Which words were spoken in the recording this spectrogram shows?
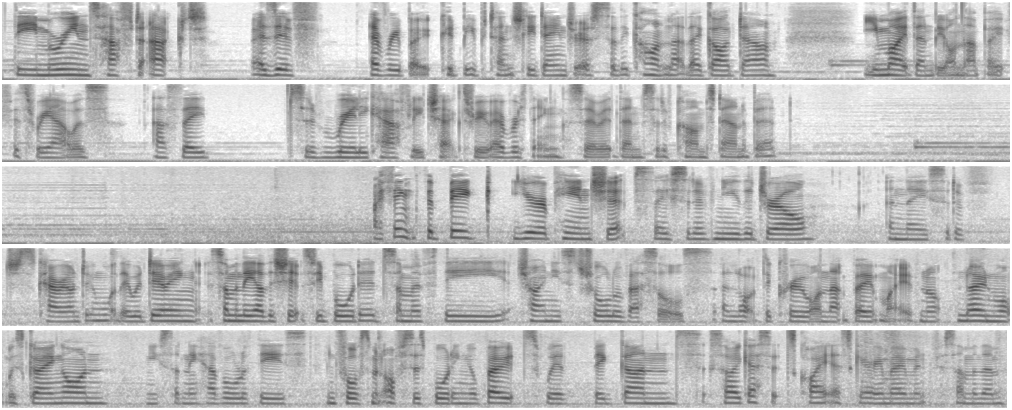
The Marines have to act as if every boat could be potentially dangerous, so they can't let their guard down. You might then be on that boat for three hours as they sort of really carefully check through everything so it then sort of calms down a bit. I think the big European ships, they sort of knew the drill and they sort of just carry on doing what they were doing. Some of the other ships we boarded, some of the Chinese trawler vessels, a lot of the crew on that boat might have not known what was going on. You suddenly have all of these enforcement officers boarding your boats with big guns. So I guess it's quite a scary moment for some of them.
